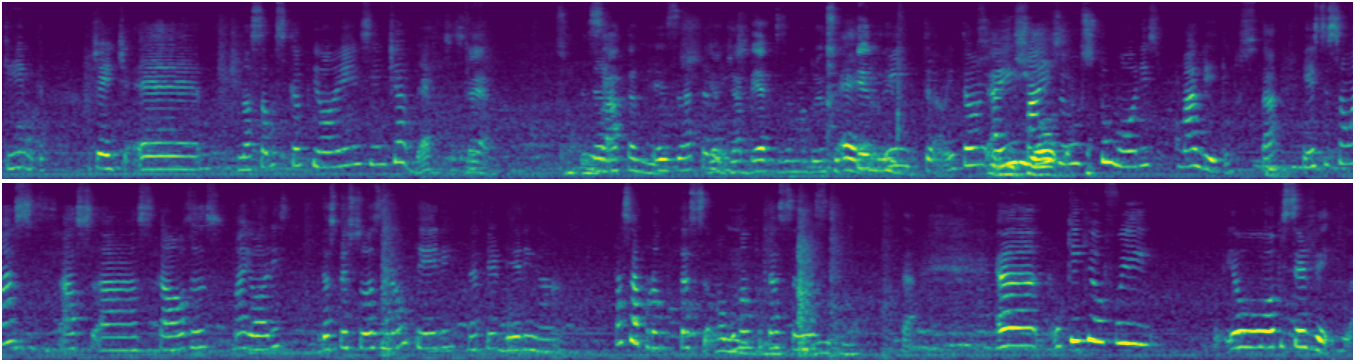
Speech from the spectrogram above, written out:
químicas, gente, é, nós somos campeões em diabetes. né? é. Exatamente. Exatamente. E a diabetes é uma doença É, terrível. então, então aí mais os tumores malignos, tá? Esses são as, as, as causas maiores das pessoas não terem, né, perderem a. passar por amputação, alguma amputação assim. Tá? Ah, o que que eu fui. eu observei lá?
